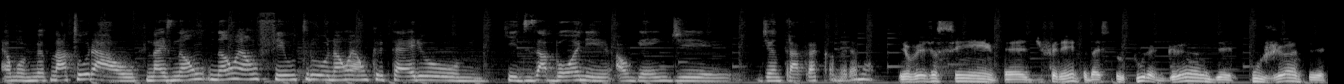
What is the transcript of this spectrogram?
É, é um movimento natural, mas não, não é um filtro, não é um critério que desabone alguém de, de entrar para a Câmara, não. Eu vejo assim, é diferente da estrutura grande, pujante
